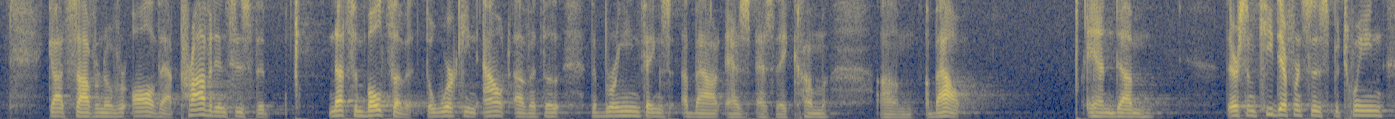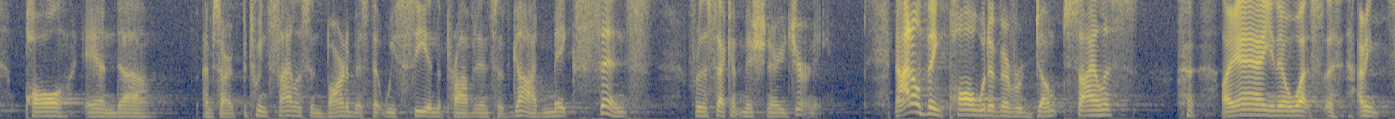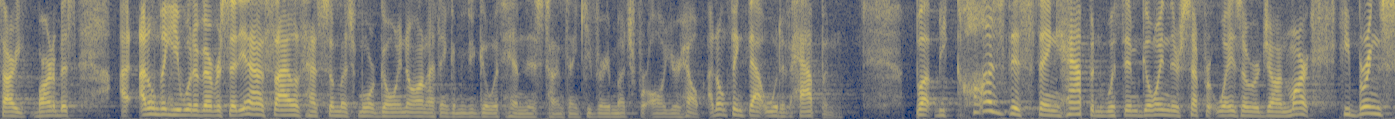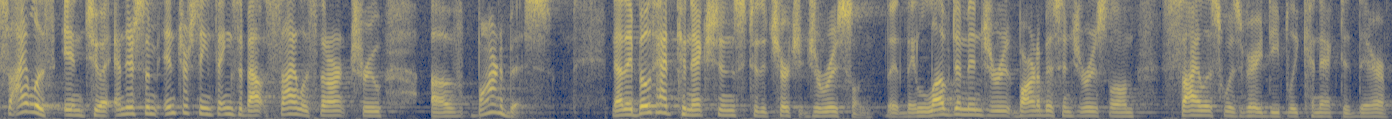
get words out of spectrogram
God's sovereign over all of that. Providence is the nuts and bolts of it, the working out of it, the, the bringing things about as, as they come um, about. And um, there are some key differences between Paul and. Uh, I'm sorry, between Silas and Barnabas that we see in the providence of God makes sense for the second missionary journey. Now, I don't think Paul would have ever dumped Silas. like, eh, you know what? I mean, sorry, Barnabas. I, I, don't think he would have ever said, yeah, Silas has so much more going on. I think I'm going to go with him this time. Thank you very much for all your help. I don't think that would have happened. But because this thing happened with them going their separate ways over John Mark, he brings Silas into it. And there's some interesting things about Silas that aren't true of Barnabas. Now, they both had connections to the church at Jerusalem. They, they loved him in Jer- Barnabas in Jerusalem. Silas was very deeply connected there.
